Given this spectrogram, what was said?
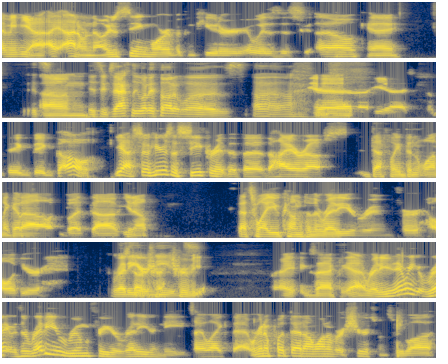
I mean, yeah. I, I don't know. Just seeing more of a computer, it was just oh, okay. It's Um, it's exactly what I thought it was. Uh, yeah, yeah. A big, big. Oh, yeah. So here's a secret that the the higher ups definitely didn't want to get out. But uh, you know, that's why you come to the readier room for all of your Star your needs. trivia. Right, exactly. Yeah, ready. There we go. Re- the readier room for your readier needs. I like that. We're gonna put that on one of our shirts once we launch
